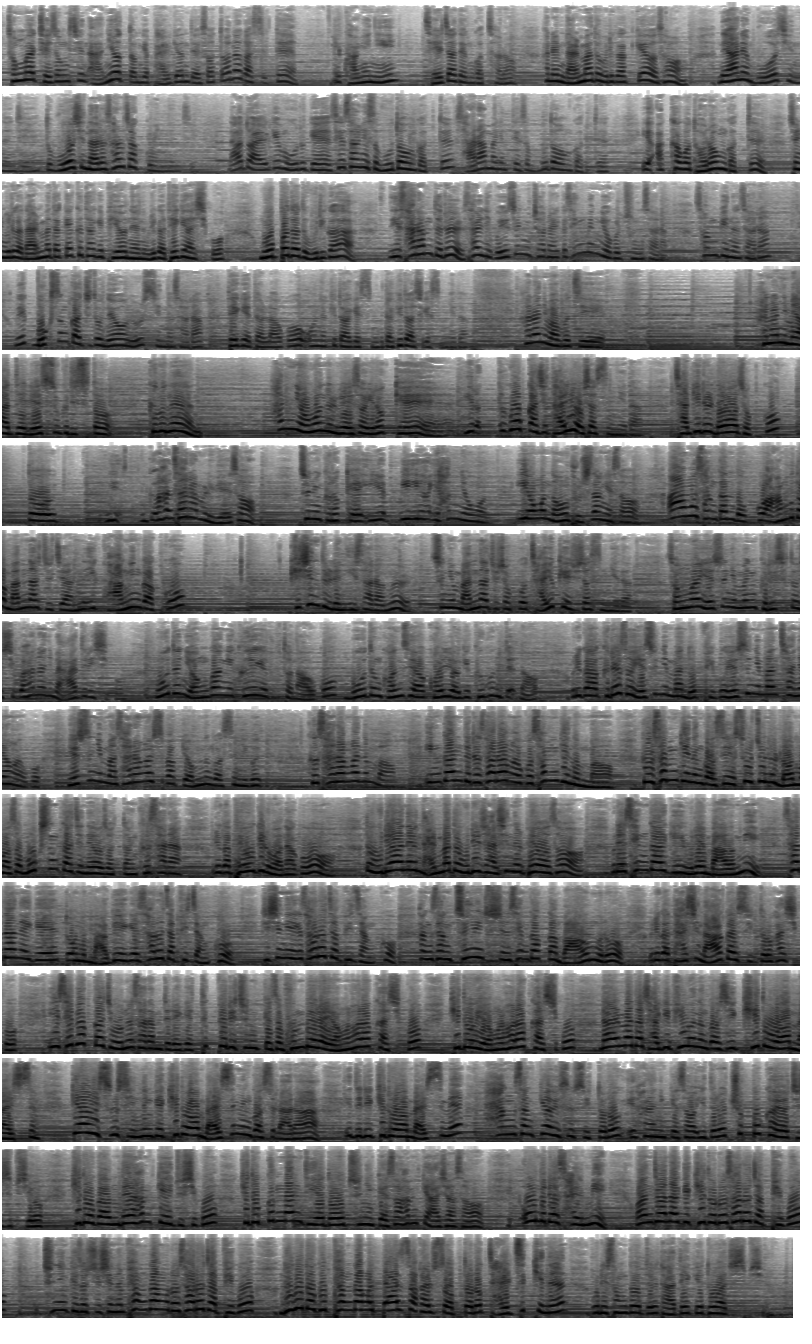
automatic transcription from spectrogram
정말 제정신 아니었던 게 발견돼서 떠나갔을 때 이 광인이 제자 된 것처럼 하나님 날마다 우리가 깨어서 내 안에 무엇이 있는지 또 무엇이 나를 사로잡고 있는지 나도 알게 모르게 세상에서 묻어온 것들, 사람한테서 묻어온 것들, 이 악하고 더러운 것들, 주님 우리가 날마다 깨끗하게 비워내는 우리가 되게 하시고 무엇보다도 우리가 이 사람들을 살리고 예수님처럼 이렇게 생명력을 주는 사람, 섬기는 사람, 내 목숨까지도 내어놓을 수 있는 사람 되게 해달라고 오늘 기도하겠습니다. 기도하시겠습니다. 하나님 아버지, 하나님의 아들 예수 그리스도 그분은 한 영혼을 위해서 이렇게 이곳까지 달려오셨습니다. 자기를 내어줬고 또 한 사람을 위해서 주님 그렇게 이한 영혼 이 영혼 너무 불쌍해서 아무 상관도 없고 아무도 만나주지 않는 이 광인 같고 귀신 들린 이 사람을 주님 만나주셨고 자유케 해주셨습니다. 정말 예수님은 그리스도시고 하나님의 아들이시고 모든 영광이 그에게부터 나오고 모든 권세와 권력이 그분께 나오. 우리가 그래서 예수님만 높이고 예수님만 찬양하고 예수님만 사랑할 수밖에 없는 것은 이거 그 사랑하는 마음, 인간들을 사랑하고 섬기는 마음, 그 섬기는 것의 수준을 넘어서 목숨까지 내어줬던 그 사랑 우리가 배우기를 원하고 또 우리 안에 날마다 우리 자신을 배워서 우리의 생각이 우리의 마음이 사단에게 또는 마귀에게 사로잡히지 않고 귀신에게 사로잡히지 않고 항상 주님 주신 생각과 마음으로 우리가 다시 나아갈 수 있도록 하시고 이 새벽까지 오는 사람들에게 특별히 주님께서 분별의 영을 허락하시고 기도의 영을 허락하시고 날마다 자기 비우는 것이 기도와 말씀 깨어 있을 수 있는 게 기도와 말씀인 것을 알아 이들이 기도와 말씀에 항상 깨어 있을 수 있도록 하나님께서 이들을 축복하여 주십시오. 기도 가운데 함께 해주시고 기도 끝난 뒤에도 주님께서 함께 하셔서 오늘의 삶이 완전하게 기도로 사로잡히고 주님께서 주시는 평강으로 사로잡히고 누구도 그 평강을 빼앗아갈 수 없도록 잘 지키는 우리 성도들 다 되게 도와주십시오.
